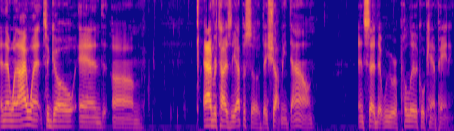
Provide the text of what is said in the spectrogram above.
and then when I went to go and um, advertise the episode, they shot me down and said that we were political campaigning.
